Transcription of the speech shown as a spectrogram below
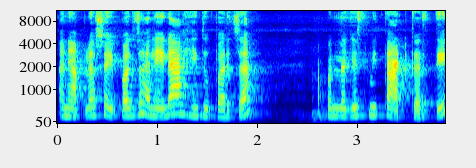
आणि आपला स्वयंपाक झालेला आहे दुपारचा. आपण लगेच मी ताट करते.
